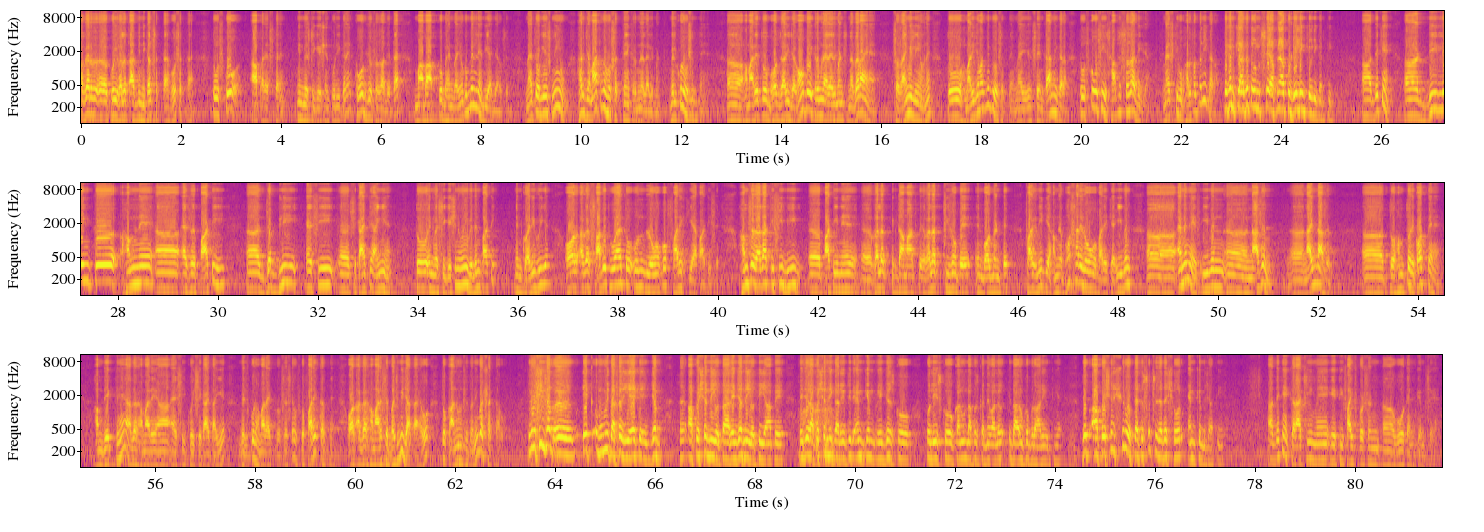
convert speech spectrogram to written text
अगर कोई गलत आदमी निकल सकता है हो सकता है तो उसको आप अरेस्ट करें इन्वेस्टिगेशन पूरी करें कोर्ट जो सजा देता है माँ बाप को बहन भाइयों को मिलने दिया जाए उसे। मैं तो अगेंस्ट नहीं हूँ हर जमात में हो सकते हैं क्रिमिनल एलिमेंट बिल्कुल हो सकते हैं। आ, हमारे तो बहुत सारी जगहों पर क्रिमिनल एलिमेंट्स नज़र आए हैं सजाएँ मिली हैं उन्हें तो हमारी जमात में भी हो सकते हैं मैं इससे इनकार नहीं कर रहा। तो उसको उसी हिसाब से सजा दी जाए। मैं इसकी मुखालफत तो नहीं कर रहा लेकिन क्या तो उनसे अपने आप को डीलिंग क्यों नहीं करती? देखें डी लिंक हमने एज ए पार्टी जब भी ऐसी शिकायतें आई हैं तो इन्वेस्टिगेशन हुई विद इन पार्टी इंक्वायरी हुई है, और अगर साबित हुआ है तो उन लोगों को फारिग किया है पार्टी से। हमसे ज़्यादा किसी भी पार्टी ने गलत इकदाम पे, गलत चीज़ों पे इन्वॉल्वमेंट पे फारिग नहीं किया। हमने बहुत सारे लोगों को फारिग किया। Even M N As even Nazim नाइब नाजिम तो हम तो रिकॉर्ड पे हैं। हम देखते हैं अगर हमारे यहाँ ऐसी कोई शिकायत आई है बिल्कुल हमारा एक प्रोसेस है उसको फारिग करते हैं। और अगर हमारे से बच भी जाता है वो तो कानून से तो नहीं बच सकता वो। लेकिन वसीम साहब एक उमूमी असर ये है कि जब ऑपरेशन नहीं होता रेंजर नहीं होती यहाँ पे रेंजर ऑपरेशन नहीं कर रही होती तो एम के एम रेंजर्स को पुलिस को कानून नाफज करने वाले इदारों को बुला रही होती है। जब ऑपरेशन शुरू होता है तो सबसे ज़्यादा शोर एम के मचाती है। देखें कराची में 85 परसेंट वोट एम से है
